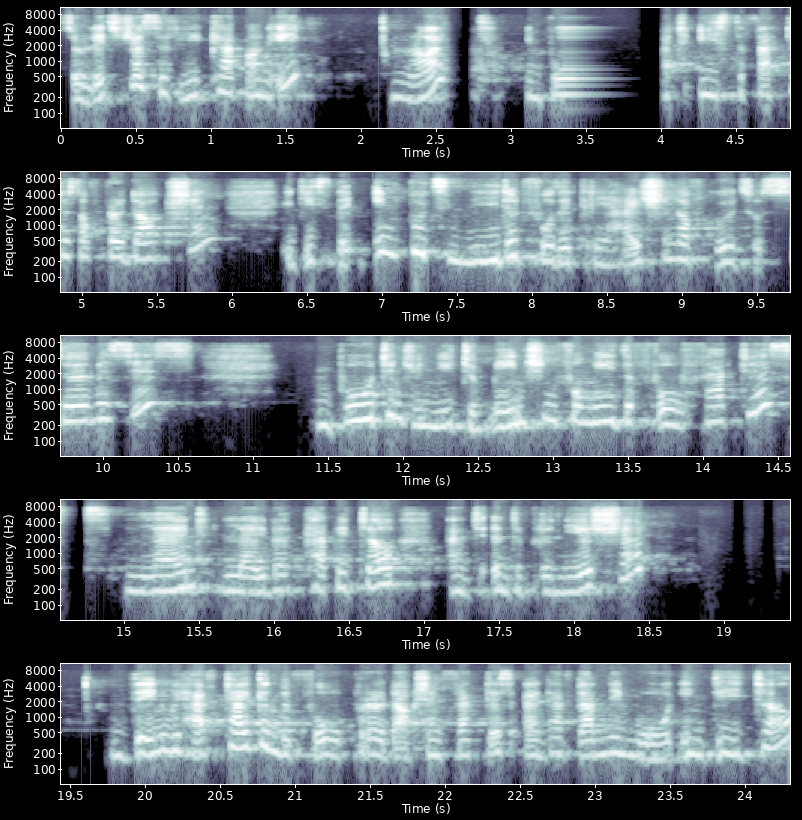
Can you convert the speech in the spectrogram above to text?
So let's just recap on it, right? Important is the factors of production? It is the inputs needed for the creation of goods or services important, you need to mention for me the four factors, land, labor, capital, and entrepreneurship. Then we have taken the four production factors and have done them more in detail.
